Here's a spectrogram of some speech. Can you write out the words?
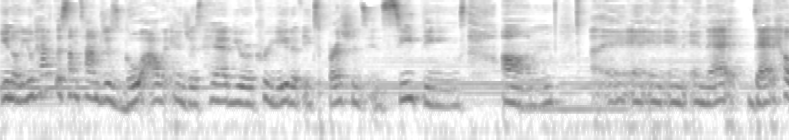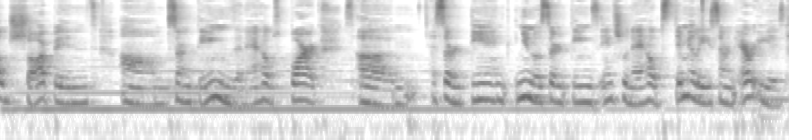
You know you have to sometimes just go out and just have your creative expressions and see things um, and, and, and that that helps sharpen um, certain things and that helps spark um, certain thing, you know, certain things into that help stimulate certain areas.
